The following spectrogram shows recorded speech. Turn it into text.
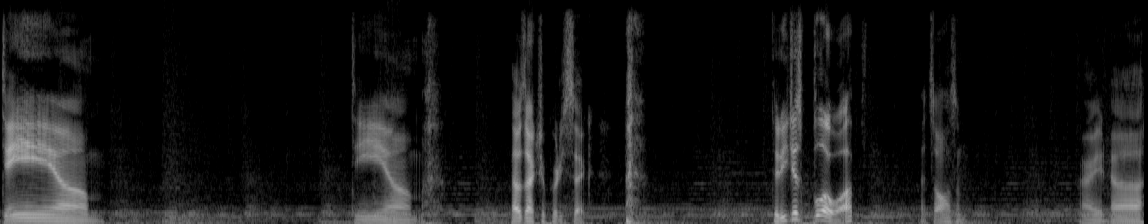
Damn. Damn. That was actually pretty sick. Did he just blow up? That's awesome. Alright, uh...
